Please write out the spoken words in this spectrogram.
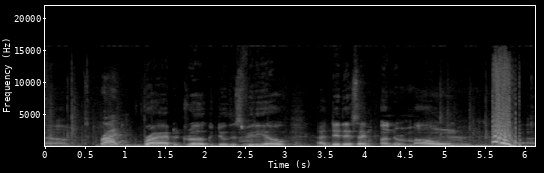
um, bride bribed or drugged to do this video. I did this at, under my own, uh,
